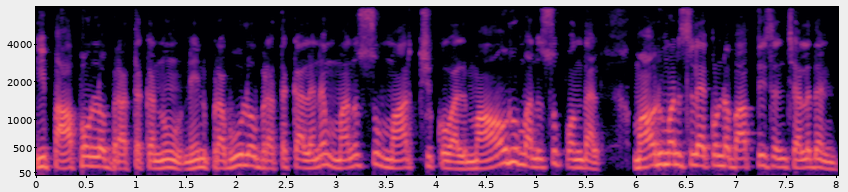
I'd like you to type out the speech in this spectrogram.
ఈ పాపంలో బ్రతకను నేను ప్రభువులో బ్రతకాలని మనసు మార్చుకోవాలి. మారు మనసు పొందాలి. మారు మనసు లేకుండా బాప్తీసం చల్లదండి.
